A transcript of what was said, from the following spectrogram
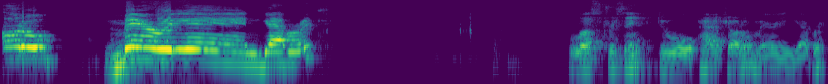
Auto. Marian Gaborik. Lustrous Ink Dual Patch Auto. Marian Gaborik.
